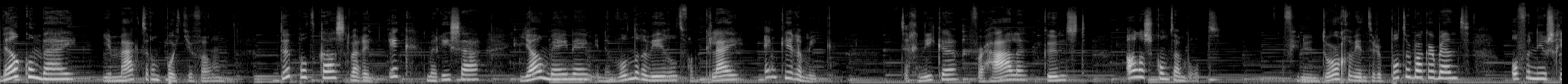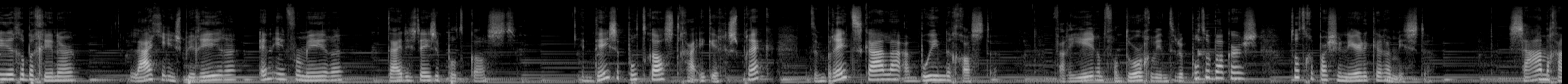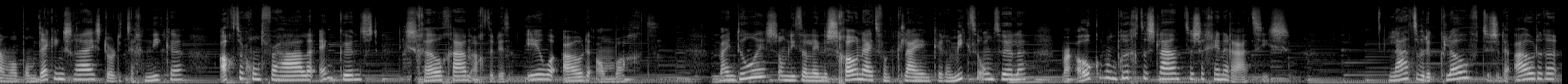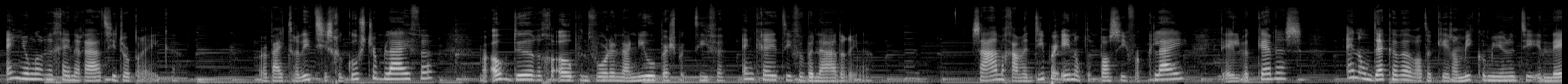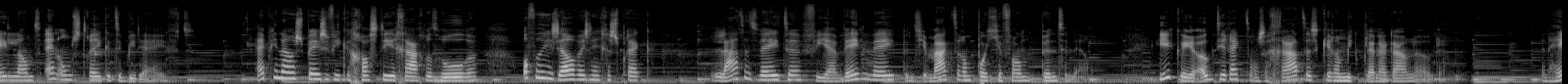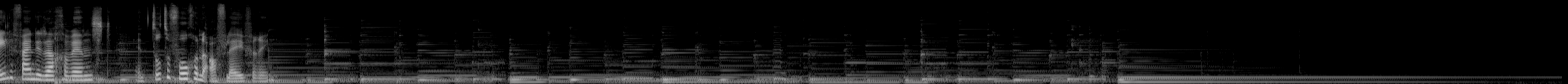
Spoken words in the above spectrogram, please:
Welkom bij Je maakt er een potje van. De podcast waarin ik, Marisa, jou meeneem in de wondere wereld van klei en keramiek. Technieken, verhalen, kunst, alles komt aan bod. Of je nu een doorgewinterde potterbakker bent of een nieuwsgierige beginner, laat je inspireren en informeren tijdens deze podcast. In deze podcast ga ik in gesprek met een breed scala aan boeiende gasten, variërend van doorgewinterde pottenbakkers tot gepassioneerde keramisten. Samen gaan we op ontdekkingsreis door de technieken, achtergrondverhalen en kunst die schuilgaan achter dit eeuwenoude ambacht. Mijn doel is om niet alleen de schoonheid van klei en keramiek te onthullen, maar ook om een brug te slaan tussen generaties. Laten we de kloof tussen de oudere en jongere generatie doorbreken. Waarbij tradities gekoesterd blijven, maar ook deuren geopend worden naar nieuwe perspectieven en creatieve benaderingen. Samen gaan we dieper in op de passie voor klei, delen we kennis en ontdekken we wat de keramiekcommunity in Nederland en omstreken te bieden heeft. Heb je nou een specifieke gast die je graag wilt horen of wil je zelf eens in gesprek? Laat het weten via www.jemaakterenpotjevan.nl. Hier kun je ook direct onze gratis keramiekplanner downloaden. Een hele fijne dag gewenst en tot de volgende aflevering.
